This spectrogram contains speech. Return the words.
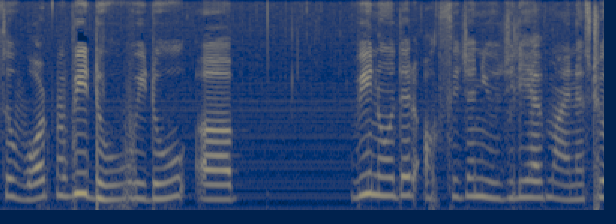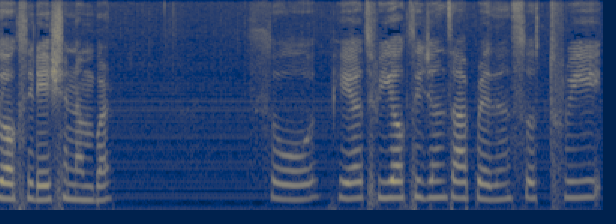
So what we do we do uh, we know that oxygen usually have minus 2 oxidation number. So here 3 oxygens are present so 3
